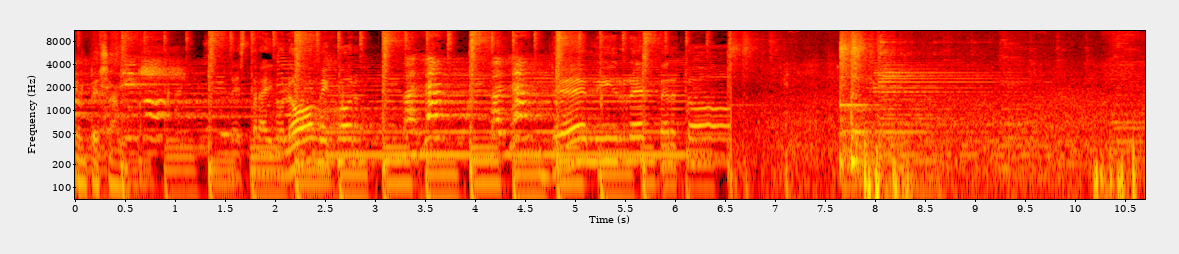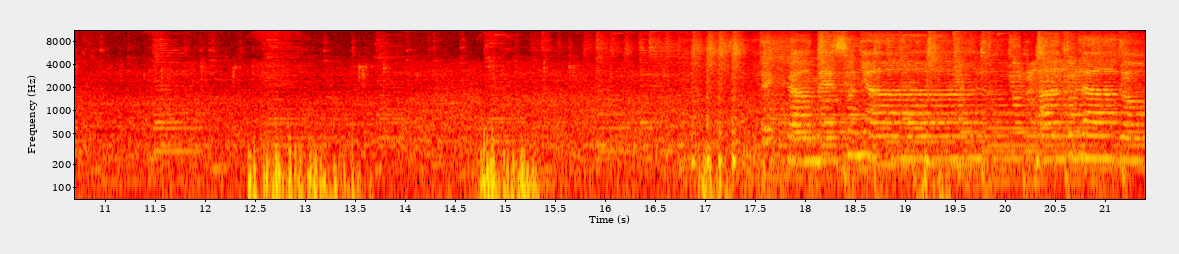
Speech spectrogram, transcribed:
empezamos. Traigo lo mejor de mi repertorio. Déjame soñar a tu lado.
